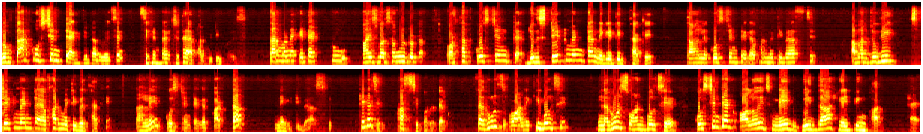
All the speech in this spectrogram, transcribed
এবং তার কোশ্চেন ট্যাগ যেটা রয়েছে সেখানটা সেটা অ্যাফার্মেটিভ হয়েছে। তার মানে এটা একটু ভাইস ভার্সা উল্টোটা। অর্থাৎ কোশ্চেন যদি স্টেটমেন্টটা নেগেটিভ থাকে, তাহলে কোশ্চেন ট্যাগ অ্যাফার্মেটিভে আসছে। আবার যদি স্টেটমেন্টটা অ্যাফার্মেটিভে থাকে, তাহলে কোশ্চেন ট্যাগের পার্টটা নেগেটিভে আসবে। ঠিক আছে? আসছে পরে, দেখো। তা রুলস ওয়ানে কি বলছে? না রুলস ওয়ান বলছে question tag always made with the helping verb হ্যাঁ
